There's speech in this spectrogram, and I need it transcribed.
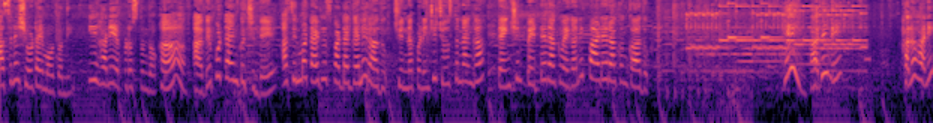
అసలే షో టైం అవుతుంది. ఈ హనీ ఎప్పుడొస్తుందో? హా, అదెప్పుడు టైంకి వచ్చిందే. ఆ సినిమా టైటిల్స్ పడ్డాక గానీ రాదు. చిన్నప్పటి నుంచి చూస్తున్నాగా. టెన్షన్ పెట్టే రకమే గాని పాడే రకం కాదు. హే అదేనే. హలో హనీ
